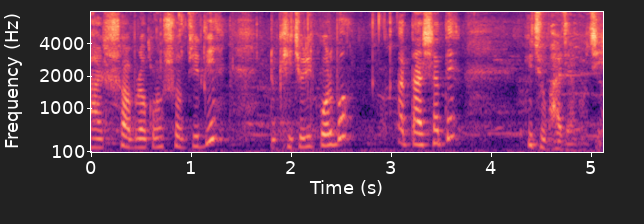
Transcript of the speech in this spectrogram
আর সব রকম সবজি দিয়ে একটু খিচুড়ি করব আর তার সাথে কিছু ভাজাভুজি।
